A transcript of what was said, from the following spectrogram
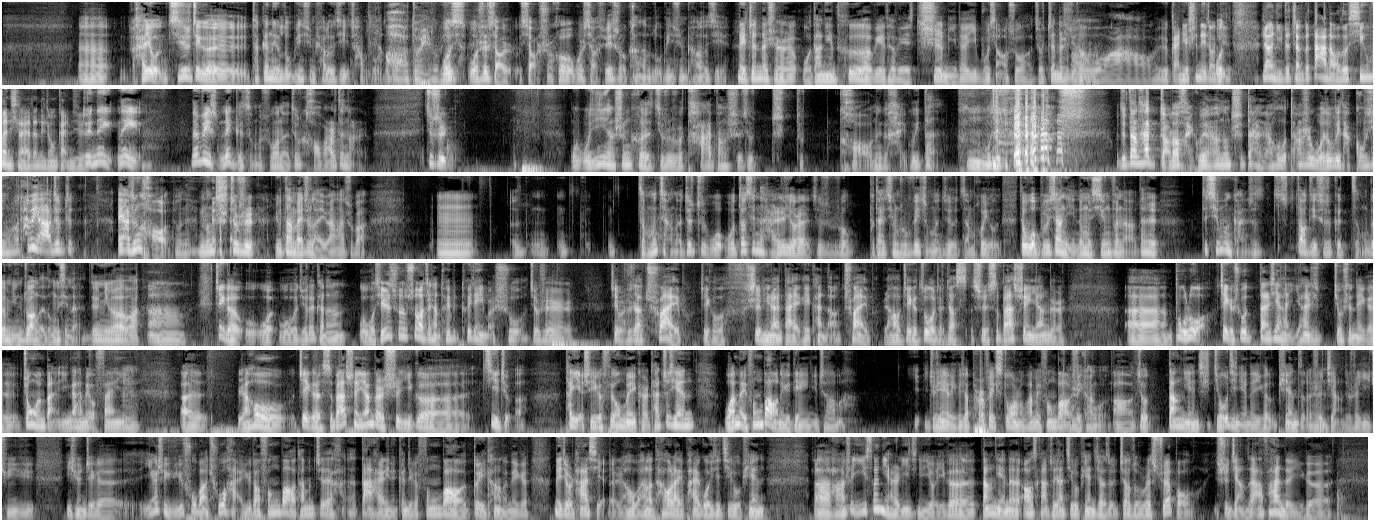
嗯、还有其实这个它跟那个《鲁滨逊漂流记》差不多。哦，对，鲁我滨我是小小时候，我小学时候看的《鲁滨逊漂流记》，那真的是我当年特别特别痴迷的一部小说，就真的是觉得、哦哇哦，就感觉是那种你让你的整个大脑都兴奋起来的那种感觉。对，那那那为什那个怎么说呢？就是好玩在哪儿？就是我我印象深刻的就是说，他当时就吃就烤那个海龟蛋，嗯我，就觉得，我就当他找到海龟，然后能吃蛋，然后当时我就为他高兴，我说对呀、就这，哎呀，真好，就能吃，就是有蛋白质来源了，是吧？嗯，呃，嗯怎么讲呢？就就我我到现在还是有点就是说不太清楚为什么就是咱们会有，但我不像你那么兴奋啊，但是这兴奋感是到底是个怎么个名状的东西呢？就是明白吧？嗯，这个我我我觉得可能我我其实说说到这想推推荐一本书，就是这本书叫《Tribe》，这个视频上大家也可以看到《Tribe》，然后这个作者叫是 Sebastian Younger，呃，部落这个书，但是现在很遗憾是就是那个中文版应该还没有翻译，嗯呃，然后这个 Sebastian Younger 是一个记者，他也是一个 filmmaker，他之前《完美风暴》那个电影你知道吗？之前有一个叫《Perfect Storm》完美风暴是没看过。啊、就当年是九几年的一个片子了，是嗯讲就是一群渔，一群这个应该是渔夫吧，出海遇到风暴，他们就在大海里面跟这个风暴对抗的那个，那就是他写的。然后完了，他后来也拍过一些纪录片，呃，好像是一三年还是一几年，有一个当年的奥斯卡最佳纪录片叫做叫做《Restrepo》，是讲在阿富汗的一个。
